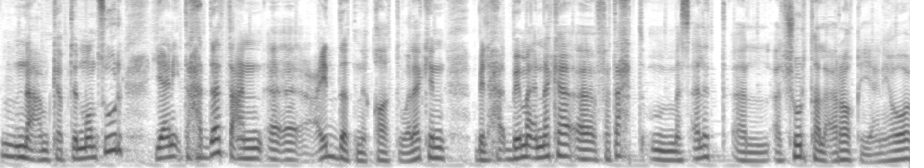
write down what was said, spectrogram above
نعم كابتن منصور. يعني تحدثت عن آه، عدة نقاط ولكن بما أنك فتحت مسألة الشرطة العراقي يعني هو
